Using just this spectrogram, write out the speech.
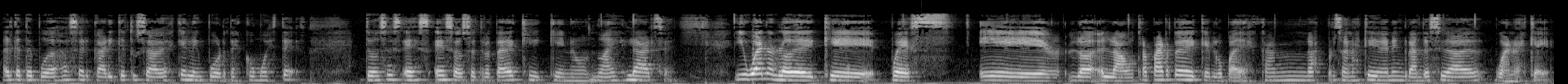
al que te puedas acercar y que tú sabes que le importes cómo estés. Entonces es eso, se trata de que, que no, no aislarse. Y bueno, lo de que pues eh, la otra parte de que lo padezcan las personas que viven en grandes ciudades, bueno, es que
